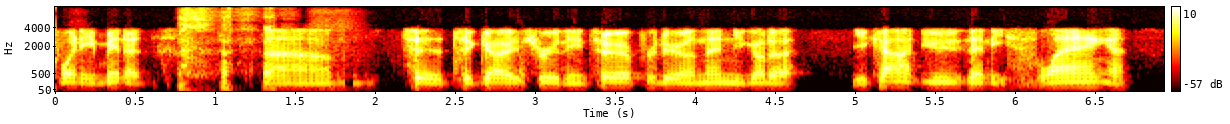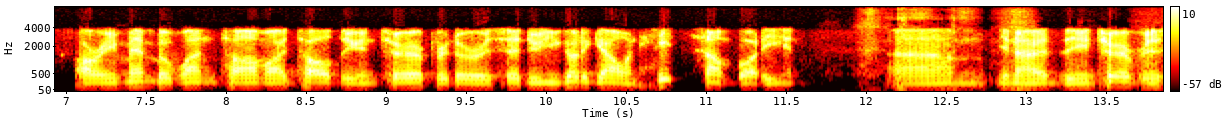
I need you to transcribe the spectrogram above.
20 minutes um, to to go through the interpreter, and then you got to you can't use any slang. I remember one time I told the interpreter, I said, "You got to go and hit somebody," and um, you know, the interpreter's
